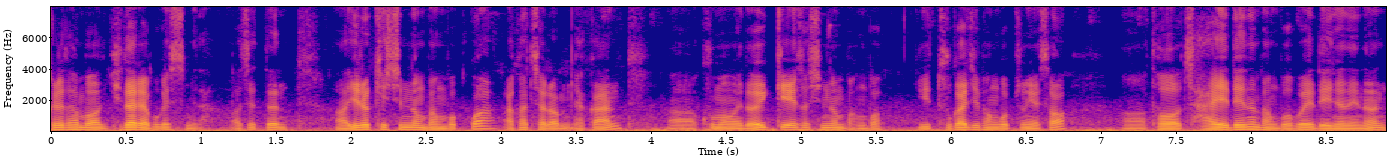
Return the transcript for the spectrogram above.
그래도 한번 기다려 보겠습니다. 어쨌든 어, 이렇게 심는 방법과 아까처럼 약간 어, 구멍을 넓게 해서 심는 방법 이 두 가지 방법 중에서 어, 더잘 되는 방법을 내년에는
